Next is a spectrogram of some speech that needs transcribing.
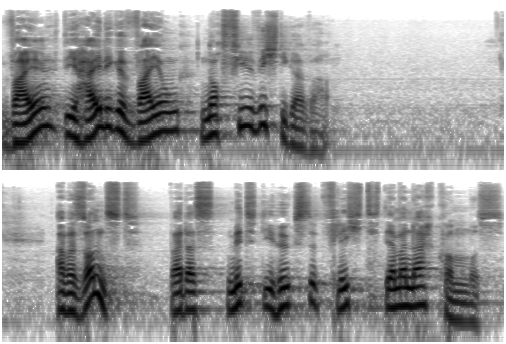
weil die heilige Weihung noch viel wichtiger war. Aber sonst war das mit die höchste Pflicht, der man nachkommen muss.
